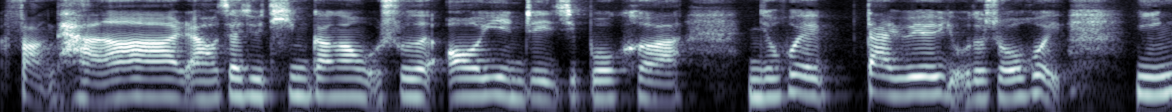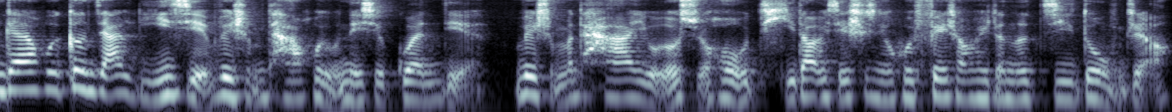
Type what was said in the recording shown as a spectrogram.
访谈啊，然后再去听刚刚我说的 All In 这一集播客啊，你就会大约有的时候会，你应该会更加理解为什么他会有那些观点，为什么他有的时候提到一些事情会非常非常的激动，这样。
